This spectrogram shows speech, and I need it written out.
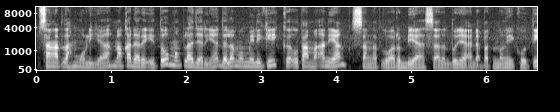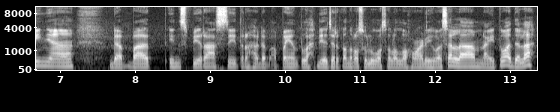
sangatlah mulia maka dari itu mempelajarinya dalam memiliki keutamaan yang sangat luar biasa tentunya dapat mengikutinya dapat inspirasi terhadap apa yang telah diajarkan Rasulullah Shallallahu Alaihi Wasallam nah itu adalah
